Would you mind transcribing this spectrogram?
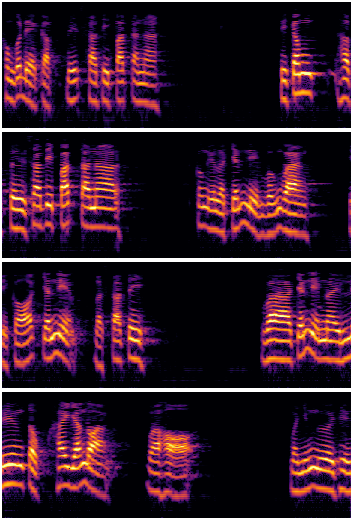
không có đề cập đến Satipatthana. Thì trong hợp từ Satipatthana có nghĩa là chánh niệm vững vàng thì có chánh niệm là Sati. Và chánh niệm này liên tục hay gián đoạn và họ và những người thiền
